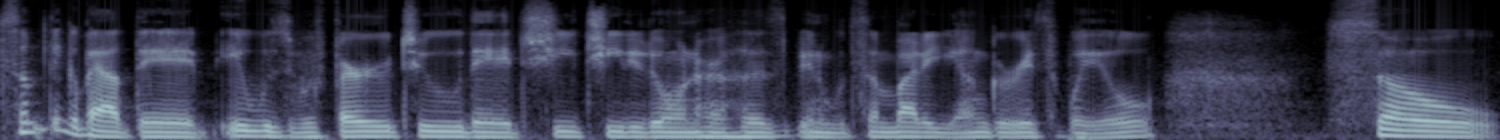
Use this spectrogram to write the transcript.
something about that. It was referred to that she cheated on her husband with somebody younger as well. So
